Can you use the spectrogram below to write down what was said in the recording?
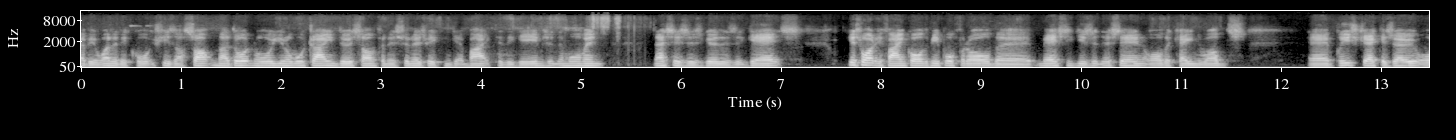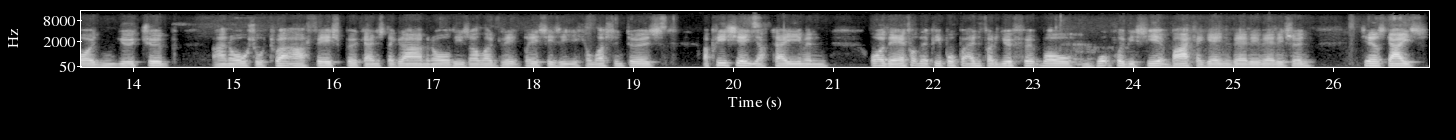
maybe one of the coaches or something. I don't know. You know, we'll try and do something as soon as we can get back to the games. At the moment, this is as good as it gets. Just want to thank all the people for all the messages that they sent, all the kind words. Uh, please check us out on YouTube and also Twitter, Facebook, Instagram, and all these other great places that you can listen to us. Appreciate your time and all the effort that people put in for youth football. And hopefully, we see it back again very, very soon. Cheers, guys.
